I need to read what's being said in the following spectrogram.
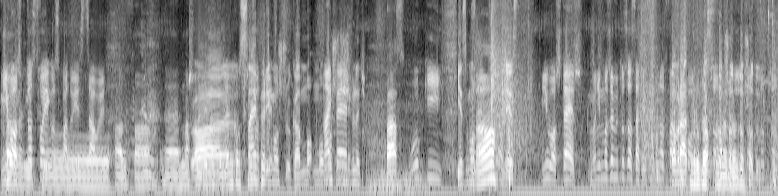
Miłosz, kto z twojego składu jest cały? Alfa. E, masz medyka pod ręką? Snajper i moszczuk, a mo, mo, Snajper. gdzieś wyleciał. Łuki! Jest moszczuk, No. jest? Miłosz też, bo nie możemy tu zostać, jesteśmy na otwartym Dobra, polu. do, Druga do, strona do przodu, drogi. do przodu.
